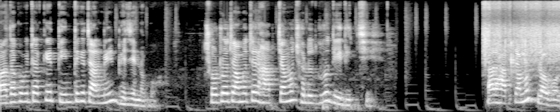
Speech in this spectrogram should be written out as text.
বাঁধাকপিটাকে তিন থেকে চার মিনিট ভেজে নেব। ছোট চামচের হাফ চামচ হলুদ গুঁড়ো দিয়ে দিচ্ছি। আর হাফ চামচ লবণ।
